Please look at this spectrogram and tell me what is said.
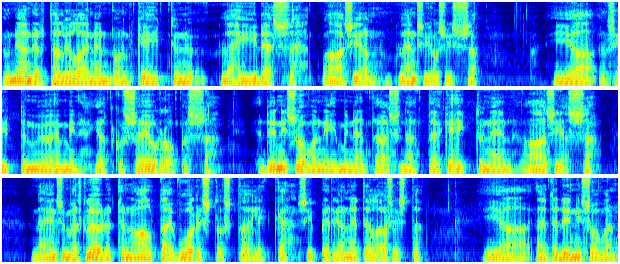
No neandertalilainen on kehittynyt Lähi-idässä, Aasian länsiosissa ja sitten myöhemmin jatkossa Euroopassa. Ja Denisovan ihminen taas näyttää kehittyneen Aasiassa. Nämä ensimmäiset löydöt on Altai vuoristosta, eli Siperian eteläosista – ja näitä Denisovan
